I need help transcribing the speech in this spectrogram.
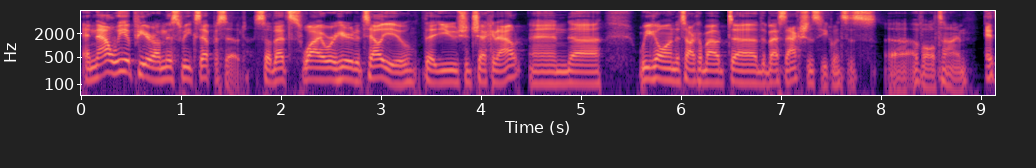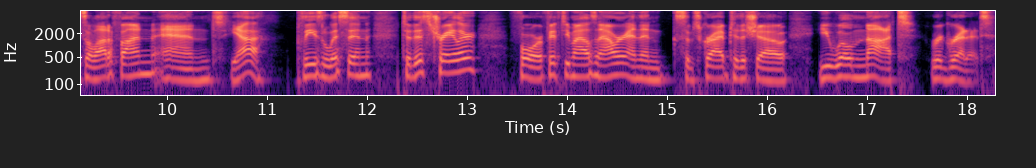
and now we appear on this week's episode. So that's why we're here to tell you that you should check it out, and uh, we go on to talk about uh, the best action sequences uh, of all time. it's a lot of fun. And yeah, please listen to this trailer for 50 miles an hour and then subscribe to the show. You will not regret it.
